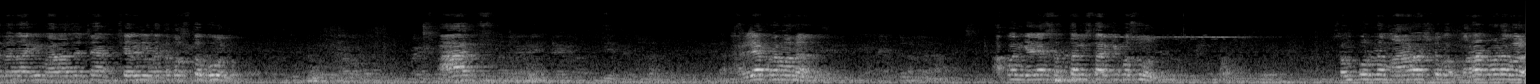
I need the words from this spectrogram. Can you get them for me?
संत दराजी महाराजाच्या चरणी नतमस्त होऊन आज ठरल्याप्रमाणे आपण गेल्या सत्तावीस तारखेपासून संपूर्ण महाराष्ट्र मराठवाडाभर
